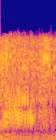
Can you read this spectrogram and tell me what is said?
Yeah.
